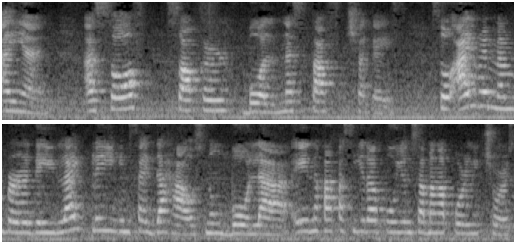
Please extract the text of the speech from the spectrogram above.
ayan, a soft soccer ball na stuffed siya guys. So, I remember they like playing inside the house nung bola. Eh, nakakasira po yun sa mga furnitures.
